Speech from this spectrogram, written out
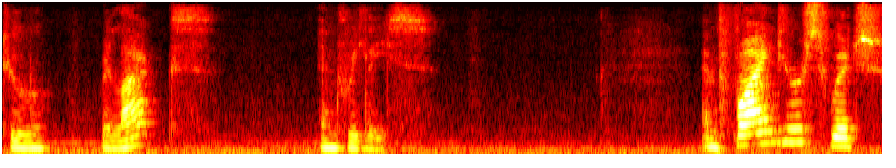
to relax and release. And find your switch,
